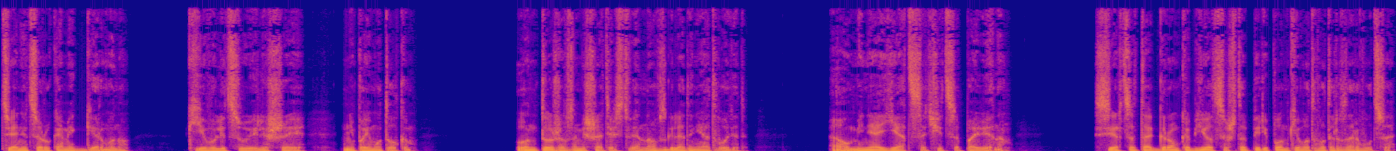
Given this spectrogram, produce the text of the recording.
тянется руками к Герману, к его лицу или шее, не пойму толком. Он тоже в замешательстве, но взгляда не отводит. А у меня яд сочится по венам. Сердце так громко бьется, что перепонки вот-вот разорвутся.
